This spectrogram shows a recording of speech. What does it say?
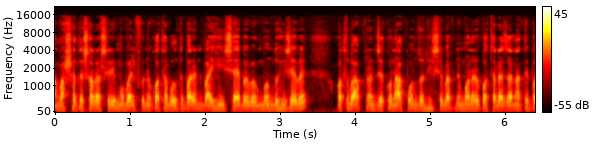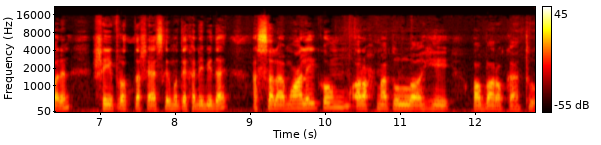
আমার সাথে সরাসরি মোবাইল ফোনে কথা বলতে পারেন, ভাই হিসাবে এবং বন্ধু হিসেবে, অথবা আপনার যে কোনো আপনজন হিসেবে আপনি মনের কথাটা জানাতে পারেন, সেই প্রত্যাশায় আজকের মতো এখানে বিদায়। আসসালামু আলাইকুম আ রহমাতুল্লাহি অবরকাতু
